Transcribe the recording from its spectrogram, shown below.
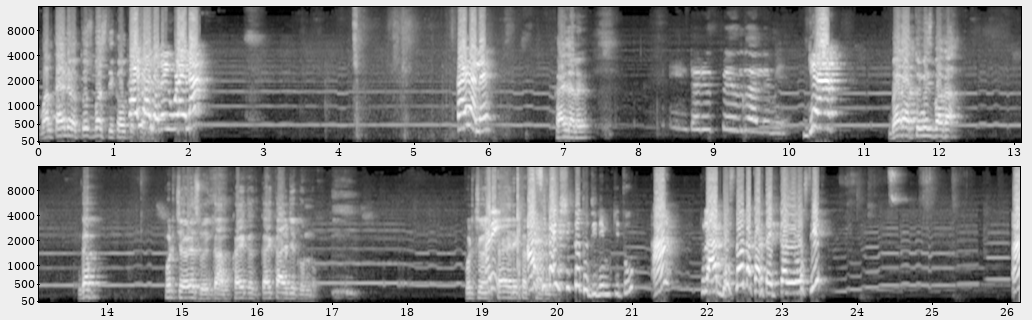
मला काय नाही होत, तूच बसती कौतुक काय करत. झालं काही उडायला काय झालंय काय झालं इंटरव्ह्यू फेल झाले मी घ्या बघा तुम्हीच बघा. गप. पुढच्या वेळेस होईल काम. काय काय काळजी करू नको. पुढच्या वेळेस तयारी कर असं चांगली. काय शिकत होती नेमकी तू? आ? तुला अभ्यास नव्हता करता येत का व्यवस्थित? आ?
